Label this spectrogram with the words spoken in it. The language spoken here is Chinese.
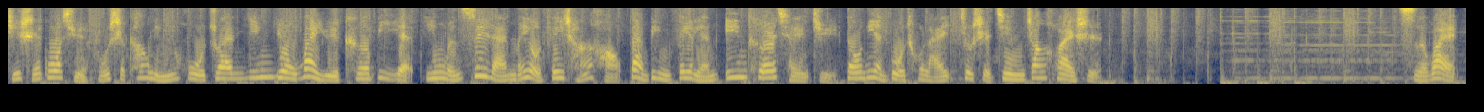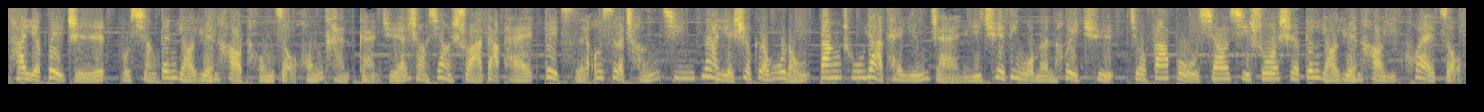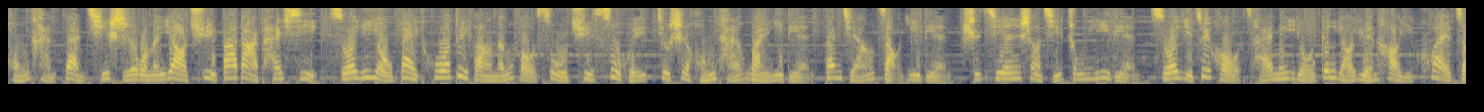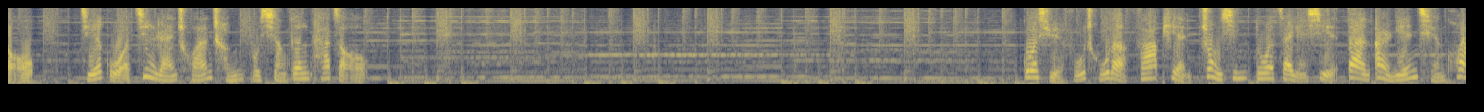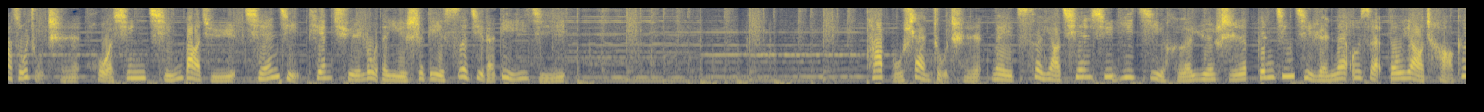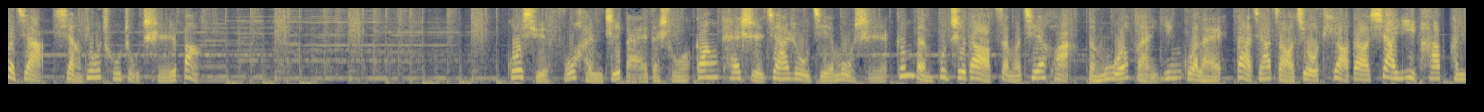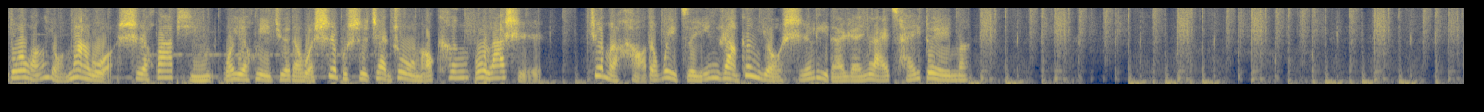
其实郭雪芙是康宁沪专应用外语科毕业，英文虽然没有非常好，但并非连 interchange 都念不出来，就是紧张坏事。此外，他也被指不想跟姚元浩同走红毯，感觉上像耍大牌。对此，欧瑟澄清，那也是个乌龙。当初亚太影展一确定我们会去，就发布消息说是跟姚元浩一块走红毯，但其实我们要去八大拍戏，所以有拜托对方能否速去速回，就是红毯晚一点，颁奖早一点，时间上集中一点，所以最后才没有跟姚元浩一块走。结果竟然传承不想跟他走。郭雪芙除了发片，重心多在演戏，但二年前跨组主持《火星情报局》，前几天去录的已是第四季的第一集。他不善主持，每次要签新一季合约时，跟经纪人 n o z 都要吵个架，想丢出主持棒。郭雪芙很直白地说：“刚开始加入节目时，根本不知道怎么接话，等我反应过来，大家早就跳到下一趴。很多网友骂我是花瓶，我也会觉得我是不是站住茅坑不拉屎。”这么好的位子，应让更有实力的人来才对吗？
